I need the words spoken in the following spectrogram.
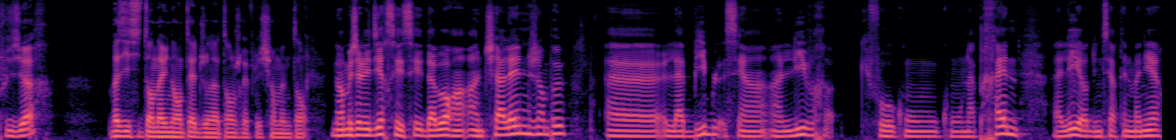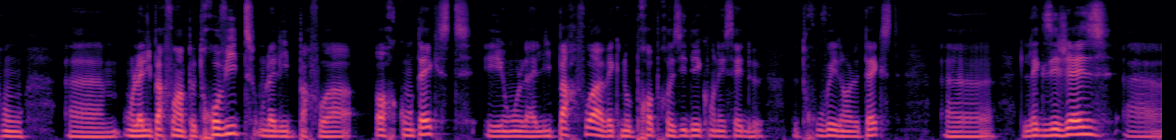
plusieurs. Vas-y, si tu en as une en tête, Jonathan, je réfléchis en même temps. Non, mais j'allais dire, c'est d'abord un, challenge un peu. La Bible, c'est un livre qu'il faut qu'on qu'on apprenne à lire d'une certaine manière. On, euh, on la lit parfois un peu trop vite, on la lit parfois hors contexte et on la lit parfois avec nos propres idées qu'on essaie de, de trouver dans le texte. Euh, L'exégèse, euh,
